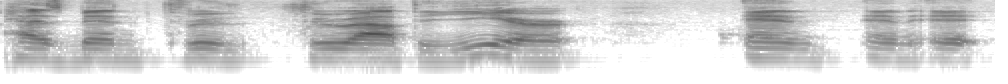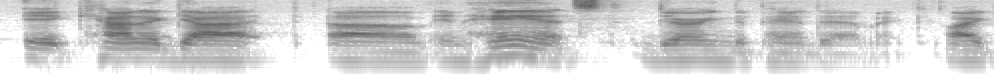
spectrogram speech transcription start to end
has been through throughout the year, and and it it kind of got um, enhanced during the pandemic. Like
